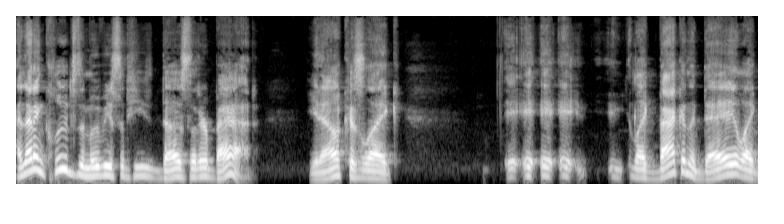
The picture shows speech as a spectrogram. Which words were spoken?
and that includes the movies that he does that are bad. You know, because like it, it, it, it like back in the day, like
